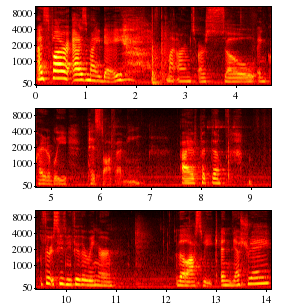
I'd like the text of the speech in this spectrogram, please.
As far as my day, my arms are so incredibly pissed off at me. I have put the, through, excuse me, through the ringer the last week. And yesterday,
